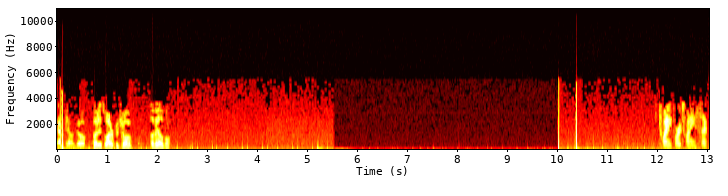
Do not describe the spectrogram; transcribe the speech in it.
Copy, I'll go. What is water patrol available? Twenty four twenty six.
